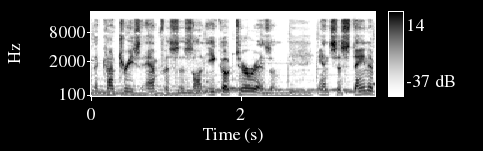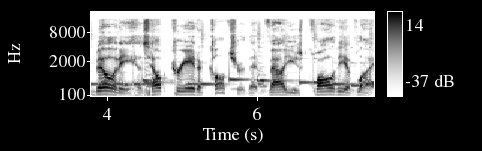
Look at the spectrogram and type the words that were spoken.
The country's emphasis on ecotourism and sustainability has helped create a culture that values quality of life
